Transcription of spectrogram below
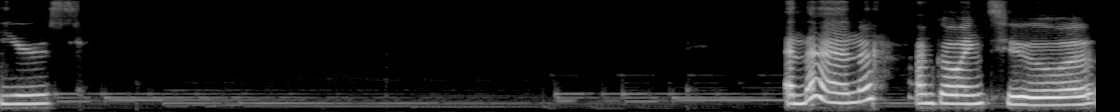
ears. And then I'm going to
